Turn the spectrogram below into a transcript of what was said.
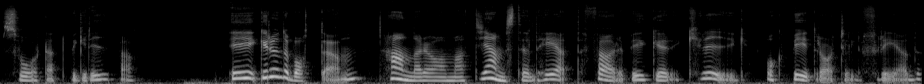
svårt att begripa. I grund och botten handlar det om att jämställdhet förebygger krig och bidrar till fred.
